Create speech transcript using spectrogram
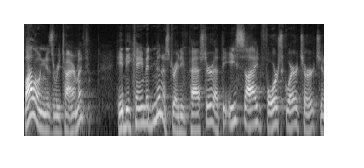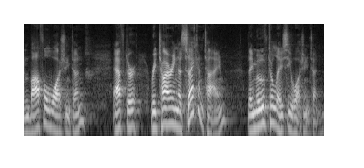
Following his retirement, he became administrative pastor at the East Side Four Square Church in Bothell, Washington. After retiring a second time, they moved to Lacey, Washington.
